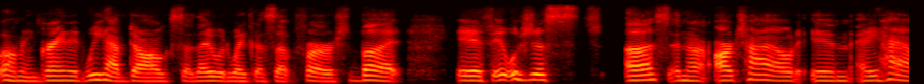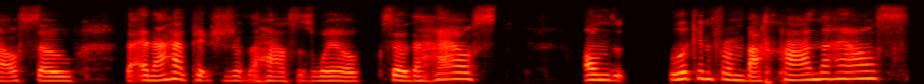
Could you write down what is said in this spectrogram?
I mean, granted we have dogs so they would wake us up first, but if it was just us and our, our child in a house, so and I have pictures of the house as well. So the house on the looking from behind the house,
